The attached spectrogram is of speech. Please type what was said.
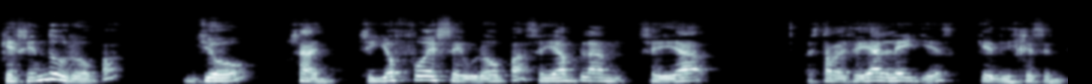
que siendo Europa, yo. O sea, si yo fuese Europa, sería en plan. Sería. Establecería leyes que dijesen.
